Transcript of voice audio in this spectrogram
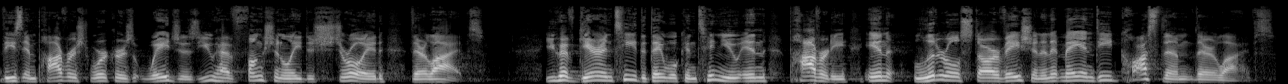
these impoverished workers' wages, you have functionally destroyed their lives. You have guaranteed that they will continue in poverty, in literal starvation, and it may indeed cost them their lives.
